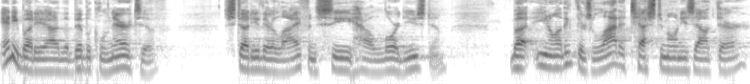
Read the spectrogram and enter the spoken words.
anybody out of the biblical narrative study their life and see how Lord used him. But, you know, I think there's a lot of testimonies out there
